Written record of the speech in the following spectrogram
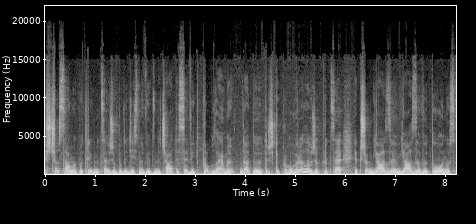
Що саме потрібно, це вже буде дійсно відзначатися від проблеми. Да? Трішки проговорили вже про це. Якщо м'язи, м'язовий тонус,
